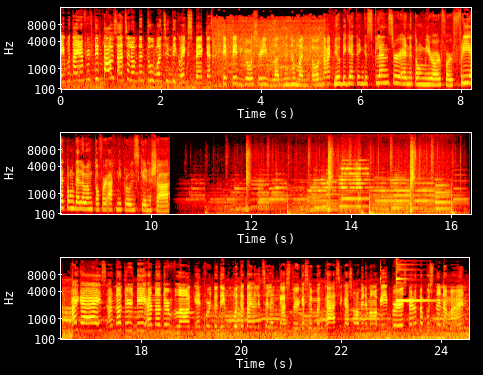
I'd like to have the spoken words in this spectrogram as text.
Nakaipon tayo ng 15,000 sa loob ng 2 months. Hindi ko expect. Kasi tipid grocery vlog na naman to. Wag na You'll be getting this cleanser and itong mirror for free. Itong dalawang to for acne prone skin siya. Hi guys! Another day, another vlog. And for today, pupunta tayo ulit sa Lancaster kasi mag-aasikaso kami ng mga papers. Pero tapos na naman.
